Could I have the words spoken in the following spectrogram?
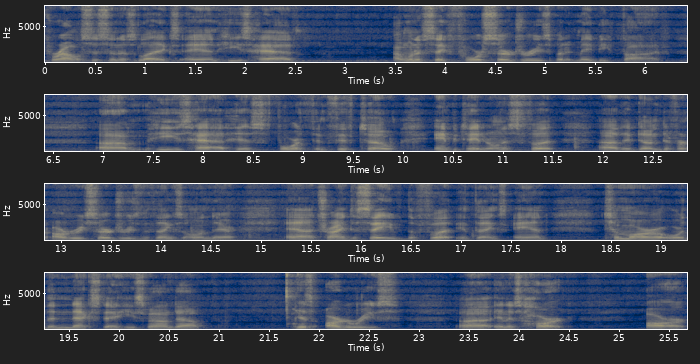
paralysis in his legs, and he's had, I want to say four surgeries, but it may be five. Um, he's had his fourth and fifth toe amputated on his foot. Uh, they've done different artery surgeries and things on there uh, trying to save the foot and things. And tomorrow or the next day, he's found out his arteries uh, in his heart are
